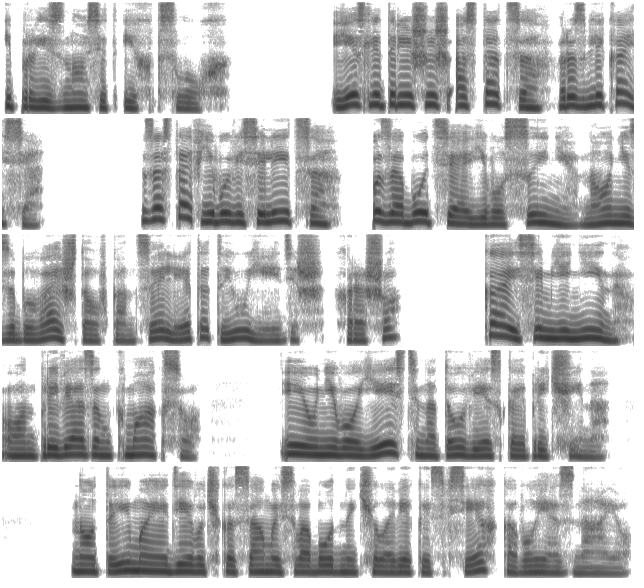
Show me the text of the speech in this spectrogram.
и произносит их вслух. «Если ты решишь остаться, развлекайся. Заставь его веселиться, Позаботься о его сыне, но не забывай, что в конце лета ты уедешь, хорошо? Кай семьянин, он привязан к Максу, и у него есть на то веская причина. Но ты, моя девочка, самый свободный человек из всех, кого я знаю.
